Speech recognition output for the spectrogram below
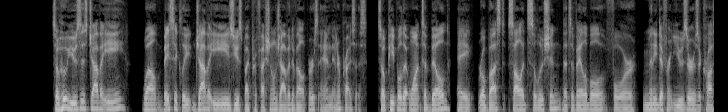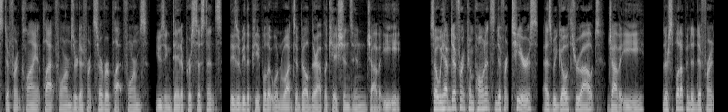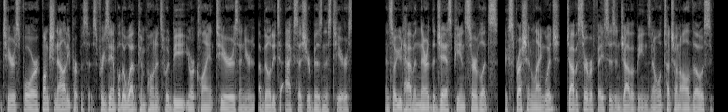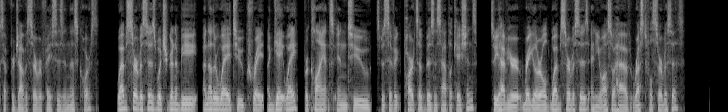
So, who uses Java EE? Well, basically, Java EE is used by professional Java developers and enterprises. So, people that want to build a robust, solid solution that's available for many different users across different client platforms or different server platforms using data persistence, these would be the people that would want to build their applications in Java EE. So, we have different components and different tiers as we go throughout Java EE. They're split up into different tiers for functionality purposes. For example, the web components would be your client tiers and your ability to access your business tiers. And so you'd have in there the JSP and servlets, expression language, Java server faces, and Java beans. Now we'll touch on all of those except for Java server faces in this course. Web services, which are going to be another way to create a gateway for clients into specific parts of business applications. So you have your regular old web services and you also have RESTful services.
